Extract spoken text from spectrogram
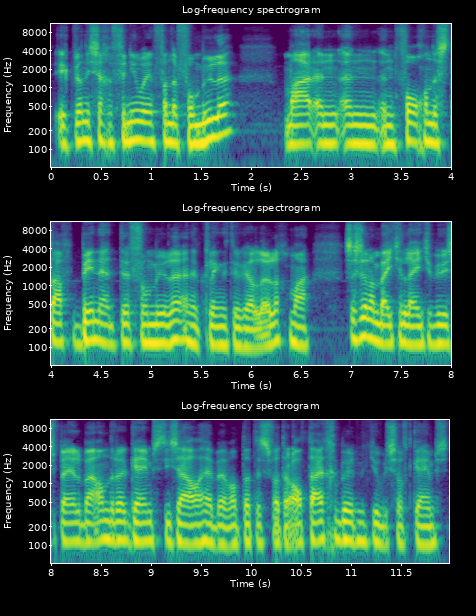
ik wil niet zeggen vernieuwing van de formule, maar een, een, een volgende stap binnen de formule. En het klinkt natuurlijk heel lullig, maar ze zullen een beetje leentje buur spelen bij andere games die zij al hebben. Want dat is wat er altijd gebeurt met Ubisoft games.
